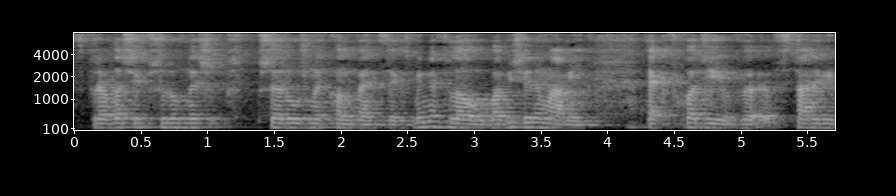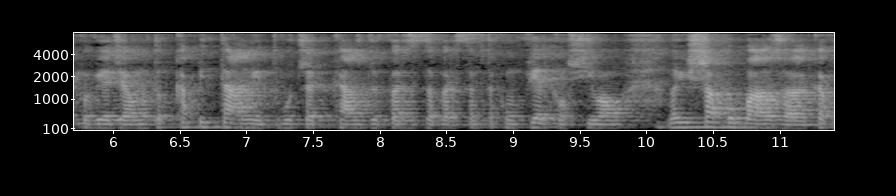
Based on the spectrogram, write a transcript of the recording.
sprawdza się w przeróżnych, w przeróżnych konwencjach, zmienia flow, bawi się rymami, jak wchodzi w, w stary mi powiedział, no to kapitalnie tłucze każdy wers za wersem z taką wielką siłą, no i szapobaza, kawałek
